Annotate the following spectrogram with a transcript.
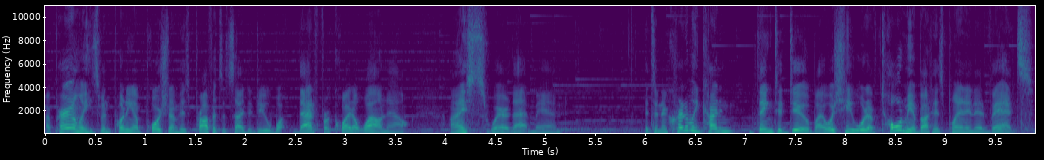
Apparently, he's been putting a portion of his profits aside to do that for quite a while now. I swear, that man. It's an incredibly kind thing to do, but I wish he would have told me about his plan in advance.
